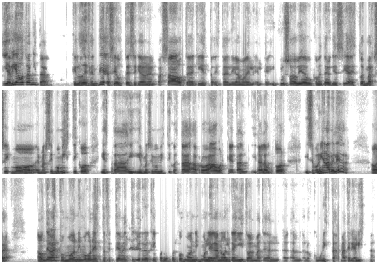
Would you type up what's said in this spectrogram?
Y había otra mitad que lo defendía, decía, ustedes se quedaron en el pasado, ustedes aquí, está, digamos, incluso había un comentario que decía, esto es marxismo, el marxismo místico, y, está, y el marxismo místico está aprobado porque tal y tal autor, y se ponían a pelear. Ahora, ¿A dónde va el posmodernismo con esto? Efectivamente, yo creo que por eso el posmodernismo le ganó el gallito al, a los comunistas materialistas,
